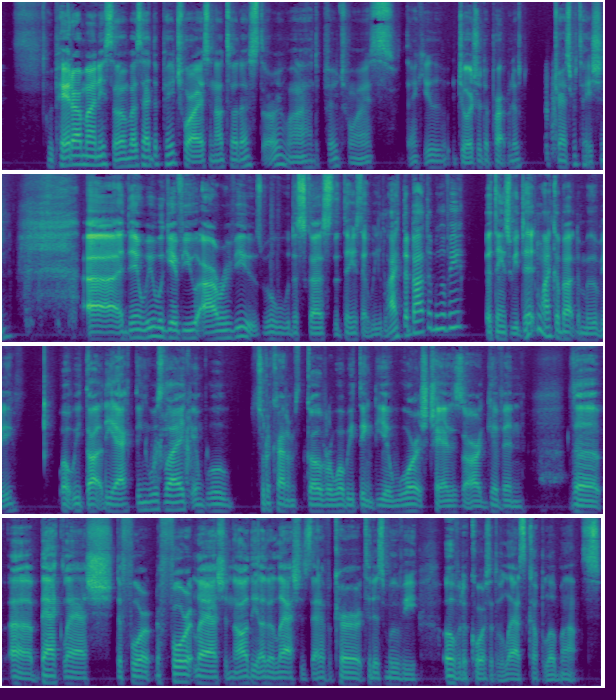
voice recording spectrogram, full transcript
We paid our money. Some of us had to pay twice, and I'll tell that story why I had to pay twice. Thank you, Georgia Department of Transportation. Uh, then we will give you our reviews. We will discuss the things that we liked about the movie, the things we didn't like about the movie, what we thought the acting was like, and we'll sort of kind of go over what we think the awards chances are given the uh, backlash, the for the forward lash, and all the other lashes that have occurred to this movie over the course of the last couple of months.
